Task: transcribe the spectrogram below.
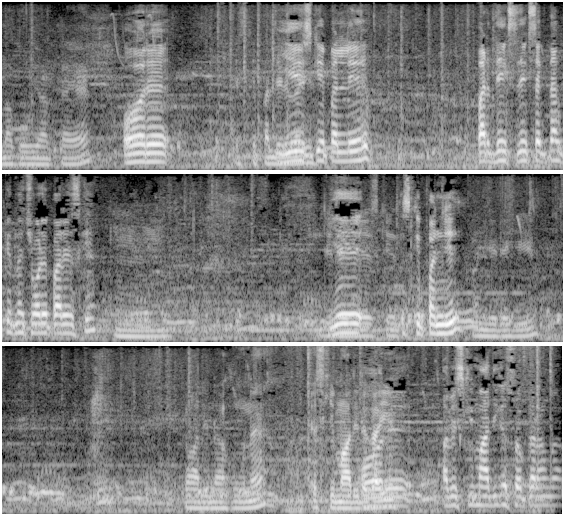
मकोई आँख का है। और इसके पल्ले ये इसके पल्ले। पर देख देख सकते हैं आप कितने चौड़े पर इसके। हम्म। ये इसके इसके पंजे। पंजे देखिए। काली नाखून है। इसकी मादी दिखाइए। अब इसकी मादी का शौक कराऊँगा।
